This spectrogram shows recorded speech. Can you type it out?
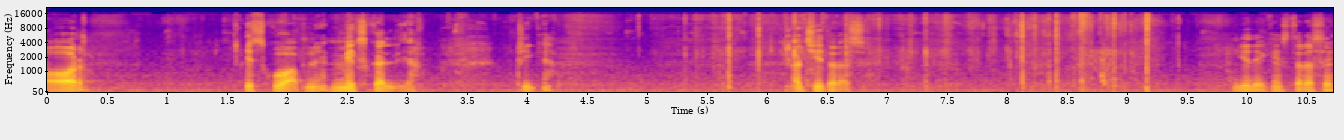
और इसको आपने मिक्स कर लिया ठीक है? अच्छी तरह से। ये देखें इस तरह से।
